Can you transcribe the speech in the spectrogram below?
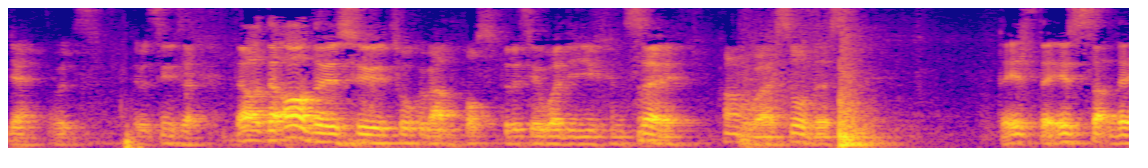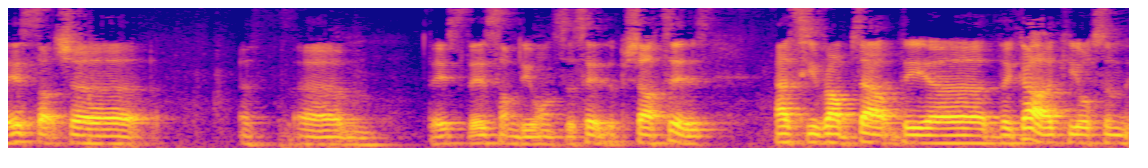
yeah, it would, it would seem so. There are, there are those who talk about the possibility of whether you can say, I can't remember where I saw this, There is there is there is such a, a um, there is, there is somebody who wants to say that the pshat is, as he rubs out the uh, the gag, he also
